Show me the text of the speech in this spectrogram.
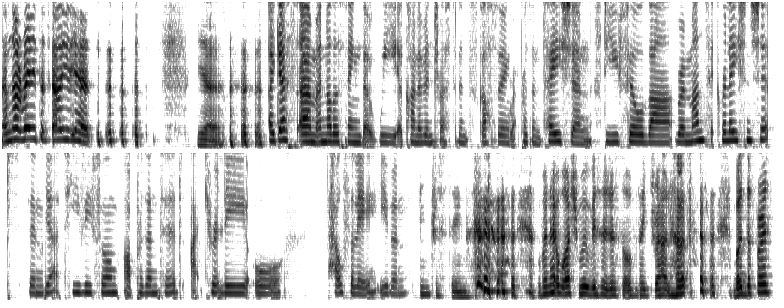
i'm not ready to tell you yet yeah I guess um, another thing that we are kind of interested in discussing representation. Do you feel that romantic relationships in yeah TV film are presented accurately or healthily even? interesting when i watch movies i just sort of like drown out but the first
